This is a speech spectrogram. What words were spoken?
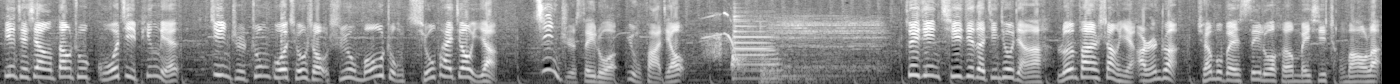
并且像当初国际乒联禁止中国球手使用某种球拍胶一样，禁止 C 罗用发胶。最近七届的金球奖啊，轮番上演二人转，全部被 C 罗和梅西承包了。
